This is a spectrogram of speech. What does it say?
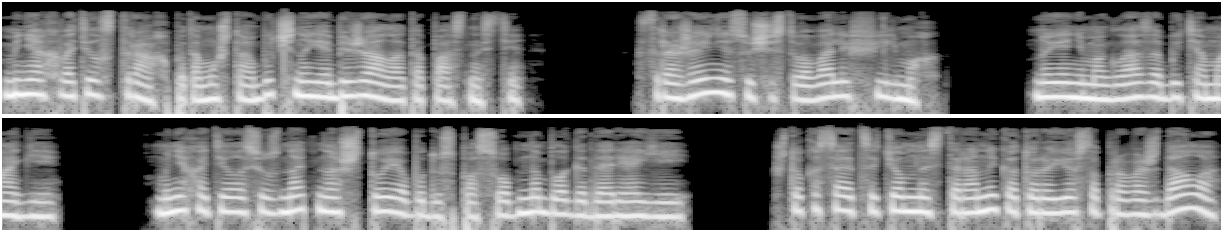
Меня охватил страх, потому что обычно я бежала от опасности. Сражения существовали в фильмах, но я не могла забыть о магии. Мне хотелось узнать, на что я буду способна благодаря ей. Что касается темной стороны, которая ее сопровождала,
